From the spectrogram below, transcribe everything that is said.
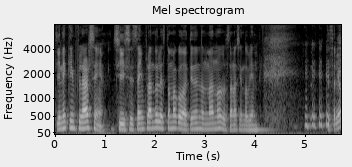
Tiene que inflarse. Si se está inflando el estómago donde tienen las manos, lo están haciendo bien. ¿Te salió?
